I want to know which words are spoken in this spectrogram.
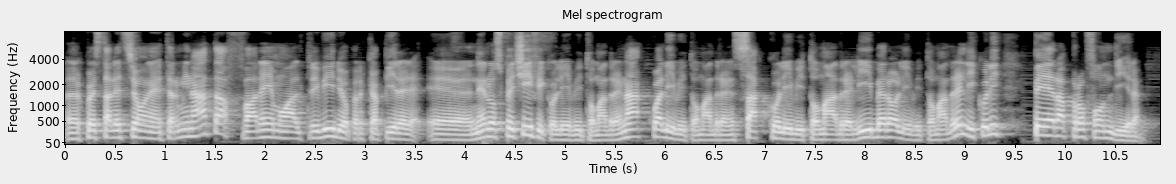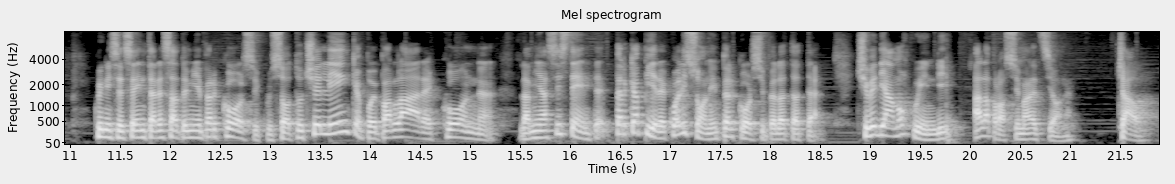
eh, questa lezione è terminata, faremo altri video per capire eh, nello specifico lievito madre in acqua, lievito madre nel sacco, lievito madre libero, lievito madre licoli per approfondire. Quindi se sei interessato ai miei percorsi qui sotto c'è il link, puoi parlare con la mia assistente per capire quali sono i percorsi per te. Ci vediamo quindi alla prossima lezione. Ciao!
